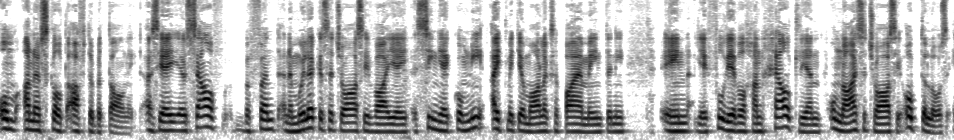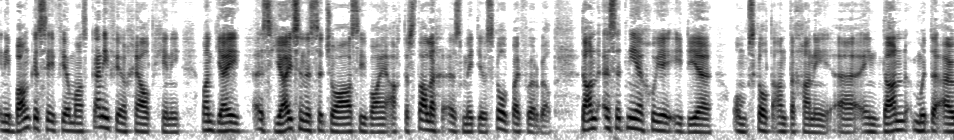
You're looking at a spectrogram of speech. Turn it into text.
om ander skuld af te betaal nie. As jy jouself bevind in 'n moeilike situasie waar jy sien jy kom nie uit met jou maandelikse paaiemente nie en jy voel jy wil gaan geld leen om daai situasie op te los en die banke sê vir jou maar ons kan nie vir jou geld gee nie want jy is juis in 'n situasie waar jy agterstallig is met jou skuld byvoorbeeld, dan is dit nie 'n goeie idee om skuld aan te gaan nie uh, en dan moet 'n ou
